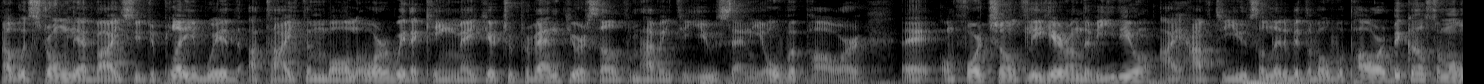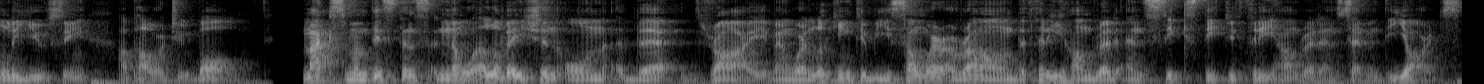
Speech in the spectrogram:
I would strongly advise you to play with a Titan ball or with a Kingmaker to prevent yourself from having to use any overpower. Uh, unfortunately here on the video I have to use a little bit of overpower because I'm only using a power 2 ball. Maximum distance, no elevation on the drive and we're looking to be somewhere around the 360 to 370 yards.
